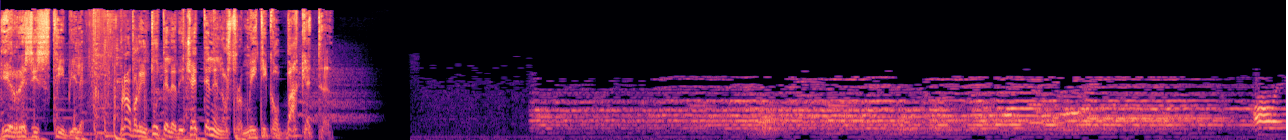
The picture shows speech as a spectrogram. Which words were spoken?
irresistibile. Provalo in tutte le ricette nel nostro mitico bucket. Calling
